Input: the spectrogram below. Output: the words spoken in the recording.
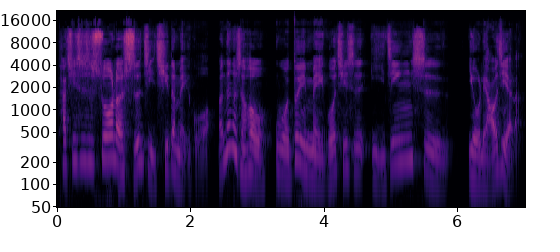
他其实是说了十几期的美国，而那个时候我对美国其实已经是有了解了。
